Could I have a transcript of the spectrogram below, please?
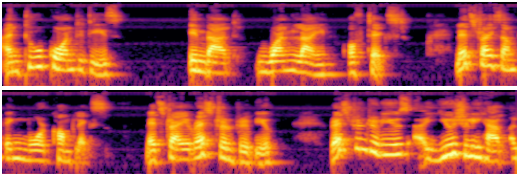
and two quantities in that one line of text. Let's try something more complex. Let's try a restaurant review. Restaurant reviews uh, usually have a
